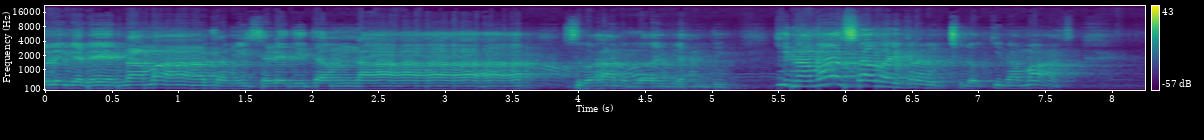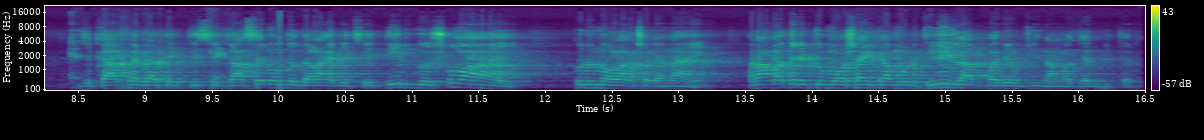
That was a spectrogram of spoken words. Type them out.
চলে গেলে নামাজ আমি ছেড়ে দিতাম না। বিহামদি। কি নামাজ সাহাবায়ে কেরামের ছিল, কি নামাজ? যে কাফেররা দেখতেছে, গাছের মতো দাঁড়ায় রয়েছে, দীর্ঘ সময় কোনো নড়াচড়া নাই। আর আমাদের একটু মশাই কামড় দিলেই লাভ মারে উঠি নামাজের ভিতরে।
